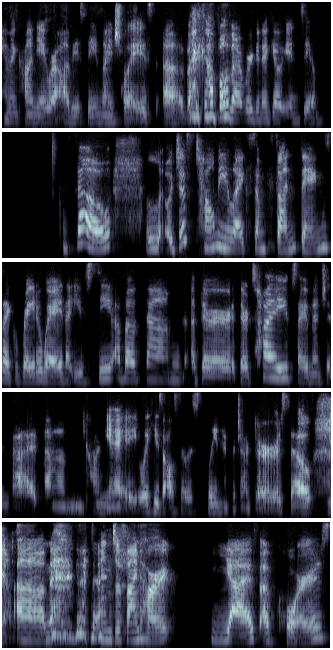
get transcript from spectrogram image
Kim and Kanye were obviously my choice of a couple that we're going to go into. So, just tell me like some fun things like right away that you see about them, uh, their their types. I mentioned that um, Kanye, well, he's also a splenic projector. So, yes um, and defined heart yes, of course.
